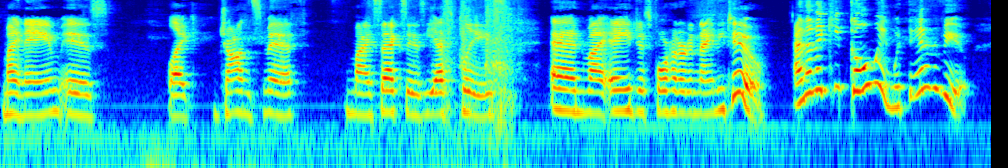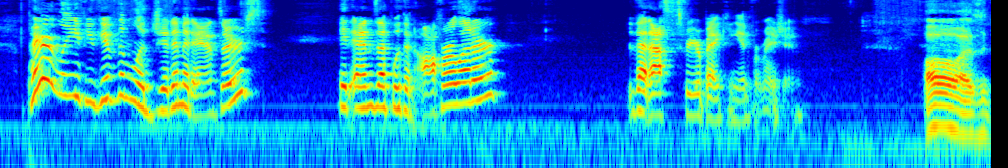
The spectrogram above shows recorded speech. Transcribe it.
my name is like John Smith. My sex is yes, please. And my age is 492. And then they keep going with the interview. Apparently, if you give them legitimate answers, it ends up with an offer letter that asks for your banking information. Oh, as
